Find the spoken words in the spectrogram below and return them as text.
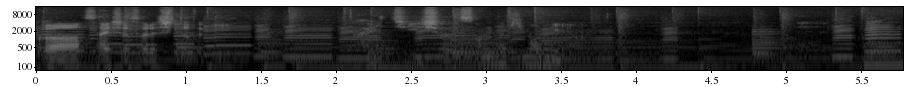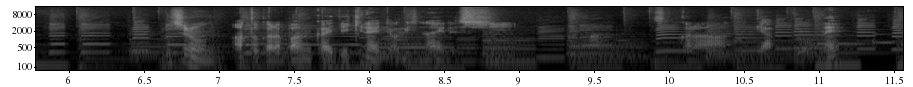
僕は最初それ知ったとき、第一印象でそんな決まるんや。もちろん後から挽回できないってわけじゃないですし、あのそこからギャップをね、こ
